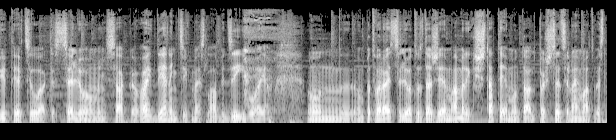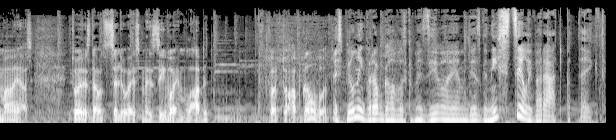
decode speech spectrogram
ir tie cilvēki, kas ceļo un viņi saka, vajag dieniņu, cik mēs labi dzīvojam. Un, un pat var aizceļot uz dažiem Amerikas štatiem un tādu pašu secinājumu atvest mājās. To ir es daudz ceļojis, mēs dzīvojam labi. Var to apgalvot. Es pilnīgi varu apgalvot, ka mēs dzīvojam diezgan izcili, varētu pat teikt.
